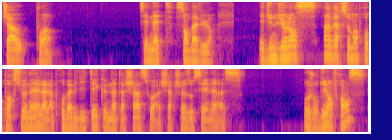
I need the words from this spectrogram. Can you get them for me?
ciao, point. C'est net, sans bavure. Et d'une violence inversement proportionnelle à la probabilité que Natacha soit chercheuse au CNRS. Aujourd'hui, en France,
